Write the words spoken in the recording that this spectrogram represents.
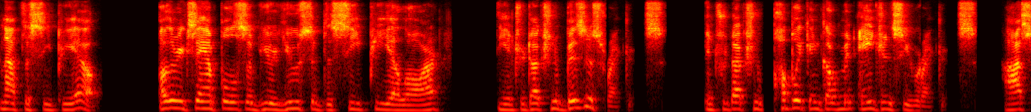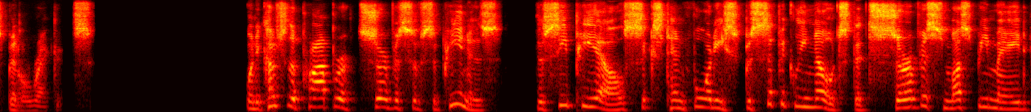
not the CPL. Other examples of your use of the CPLR the introduction of business records, introduction of public and government agency records, hospital records. When it comes to the proper service of subpoenas, the CPL 61040 specifically notes that service must be made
